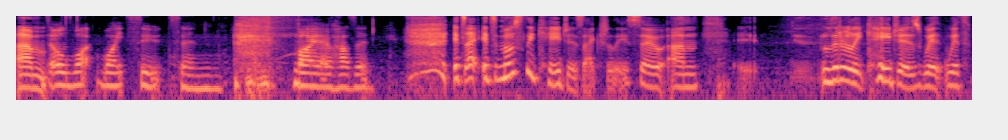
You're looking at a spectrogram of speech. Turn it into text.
Um, It's all white, white suits and biohazard. it's uh, it's mostly cages actually. So um, literally cages with with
